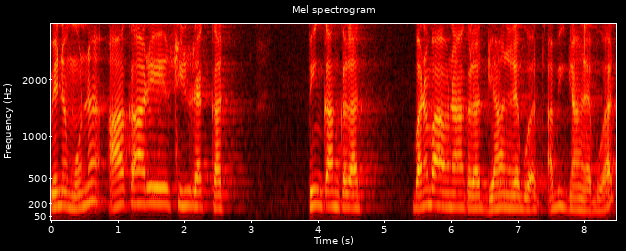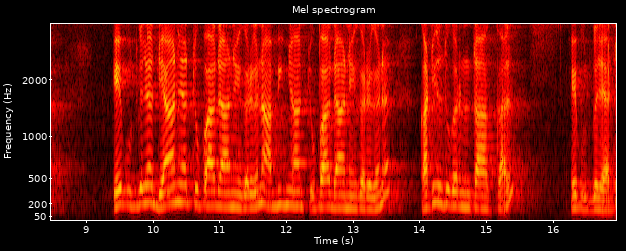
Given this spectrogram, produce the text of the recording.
වෙන මොන ආකාරයේ සිල් රැක්කත් පින්කම් කළත් බණ භාවනා කළත් ධ්‍යාන ලැබුවත් අභිඥා ලැබුවත් ඒ පුද්ගලයා ධ්‍යානයත් උපාදානය කරගෙන අභිඥාත් උපාදානය කරගෙන කටයුතු කරන තාක්කල් ඒ පුද්ගලයාට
